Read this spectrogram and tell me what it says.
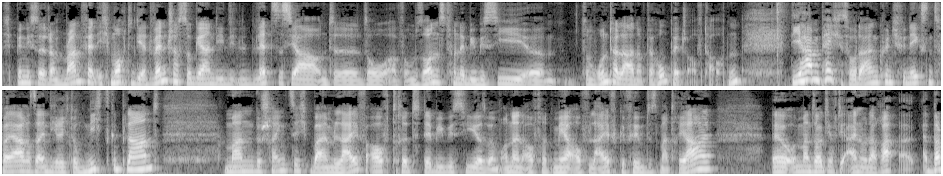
ich bin nicht so der Jump Run Fan, ich mochte die Adventures so gern, die, die letztes Jahr und äh, so auf umsonst von der BBC äh, zum Runterladen auf der Homepage auftauchten. Die haben Pech. Es wurde angekündigt, für die nächsten zwei Jahre sei in die Richtung nichts geplant. Man beschränkt sich beim Live-Auftritt der BBC, also beim Online-Auftritt, mehr auf live gefilmtes Material. Äh, und man sollte auf die eine oder, äh,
